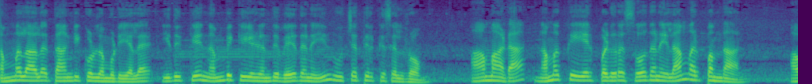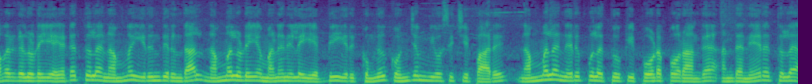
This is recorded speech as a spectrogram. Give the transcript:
நம்மளால தாங்கிக் கொள்ள முடியல. இதுக்கே நம்பிக்கை இழந்து வேதனையின் உச்சத்திற்கு செல்றோம். ஆமாடா நமக்கு ஏற்படுற சோதனைலாம் அற்பம்தான். அவர்களுடைய இடத்துல நம்ம இருந்திருந்தால் நம்மளுடைய மனநிலை எப்படி இருக்கும்னு கொஞ்சம் யோசிச்சு பாரு. நம்மள நெருப்புல தூக்கி போட போறாங்க அந்த நேரத்துல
